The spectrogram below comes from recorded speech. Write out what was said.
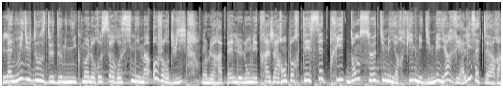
La Nuit du 12 de Dominique Moll ressort au cinéma aujourd'hui. On le rappelle, le long métrage a remporté 7 prix, dont ceux du meilleur film et du meilleur réalisateur.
